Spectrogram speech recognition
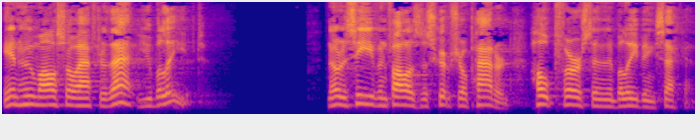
in whom also after that you believed. Notice he even follows the scriptural pattern hope first and then believing second.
